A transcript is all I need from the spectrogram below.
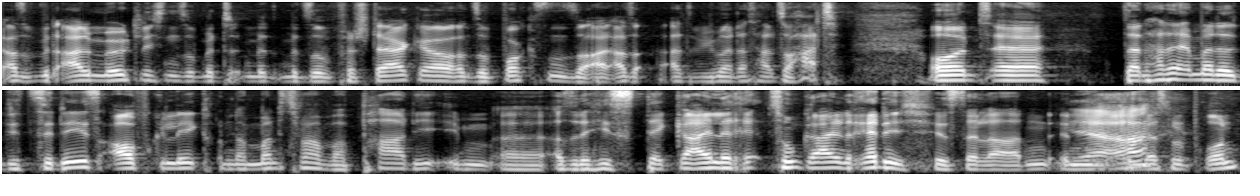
also mit allem möglichen, so mit, mit, mit so Verstärker und so Boxen, so, also, also wie man das halt so hat. Und äh, dann hat er immer die CDs aufgelegt und dann manchmal war Party im, äh, also der hieß der geile, Re- zum geilen Rettich hieß der Laden in, Ja. in.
